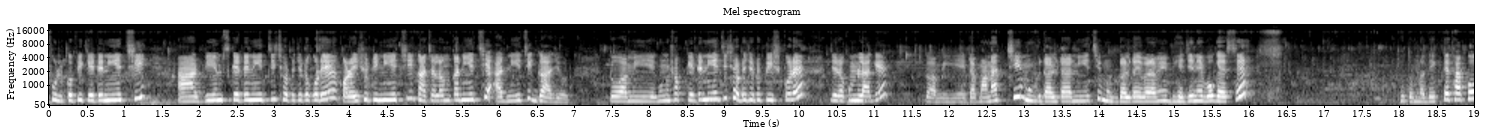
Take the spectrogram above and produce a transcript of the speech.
ফুলকপি কেটে নিয়েছি আর বিনস কেটে নিয়েছি, ছোট ছোট করে কড়াইশুঁটি নিয়েছি, কাঁচা লঙ্কা নিয়েছি আর নিয়েছি গাজর। তো আমি এগুলো সব কেটে নিয়েছি ছোট ছোট পিস করে, যেরকম লাগে। তো আমি এটা বানাচ্ছি, মুগ ডালটা নিয়েছি, মুগ ডালটা এবার আমি ভেজে নেব গ্যাসে। তো তোমরা দেখতে থাকো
